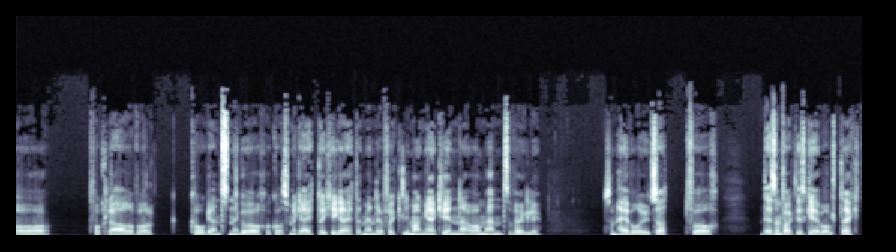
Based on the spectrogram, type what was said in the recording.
og forklarer folk hvor grensene går, og hva som er greit og ikke greit. Jeg mener det er jo fryktelig mange kvinner, og menn selvfølgelig, som har vært utsatt for det som faktisk er voldtekt,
